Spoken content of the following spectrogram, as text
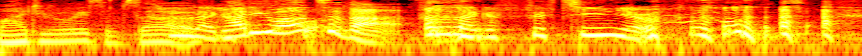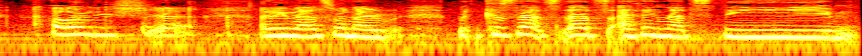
Why do you always observe? like a How do you answer that? I like a 15 year old. Holy shit! I think that's when I because that's that's I think that's the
